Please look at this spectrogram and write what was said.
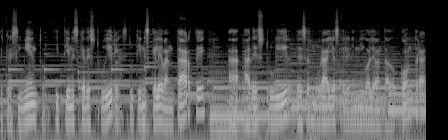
el crecimiento y tienes que destruirlas. Tú tienes que levantarte a, destruir esas murallas que el enemigo ha levantado contra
